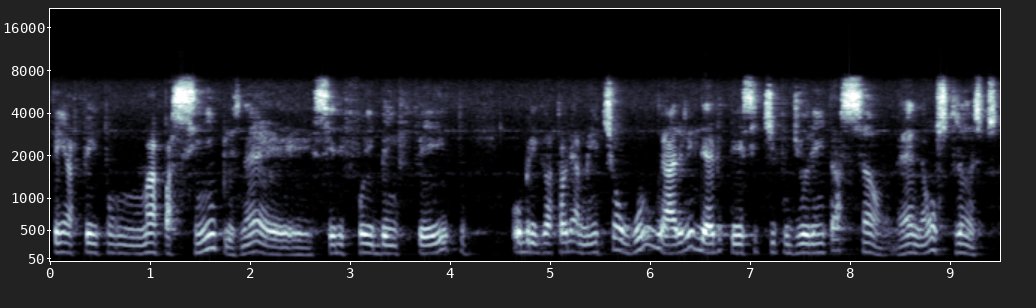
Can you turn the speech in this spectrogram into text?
tenha feito um mapa simples, né, se ele foi bem feito, obrigatoriamente em algum lugar ele deve ter esse tipo de orientação, né? não os trânsitos,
